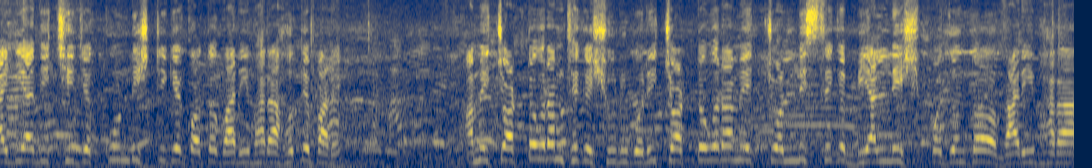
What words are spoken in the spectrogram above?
আইডিয়া দিচ্ছি যে কোন ডিস্ট্রিক্টে কত গাড়ি ভাড়া হতে পারে। আমি চট্টগ্রাম থেকে শুরু করি। চট্টগ্রামে চল্লিশ থেকে বিয়াল্লিশ পর্যন্ত গাড়ি ভাড়া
